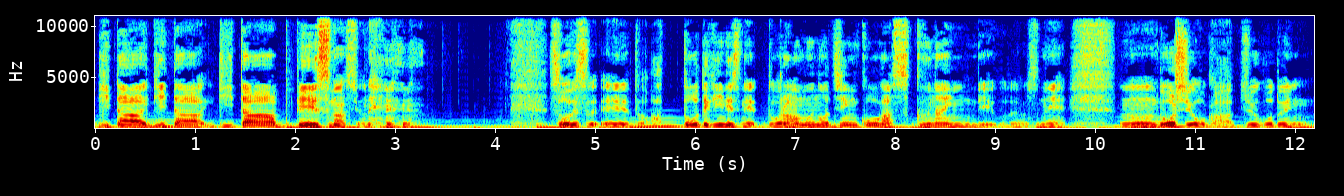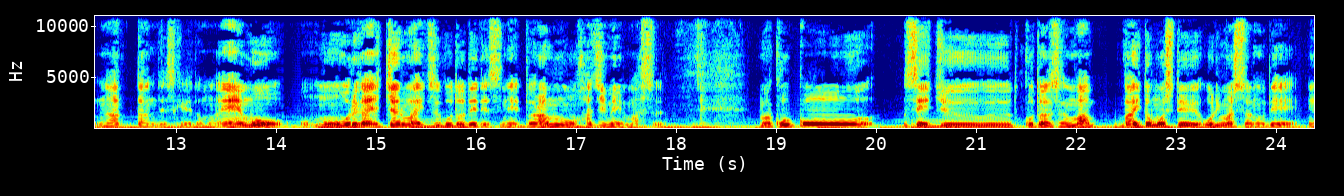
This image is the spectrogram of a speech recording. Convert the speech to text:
ギター、ギター、ギター、ベースなんですよね そうです。えっ、ー、と、圧倒的にですね、ドラムの人口が少ないんでございますね。うん、どうしようか、ちゅうことになったんですけれども、えー、もう、もう俺がやっちゃるわい、つうことでですね、ドラムを始めます。まあ、高校生中ことはですね、まあ、バイトもしておりましたので、え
